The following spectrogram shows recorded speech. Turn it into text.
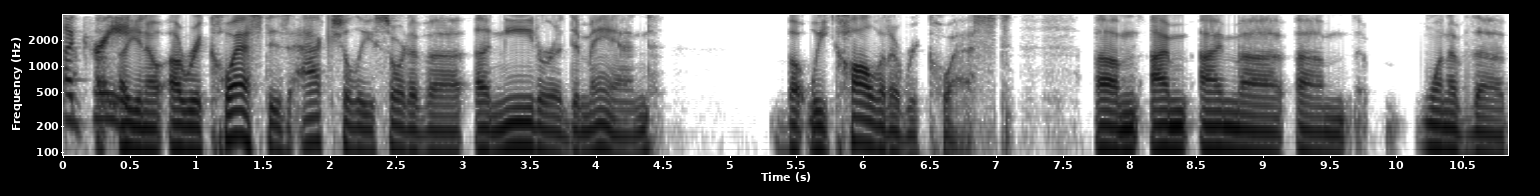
uh, uh, Agreed. you know a request is actually sort of a, a need or a demand but we call it a request. Um, I'm I'm uh, um, one of the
